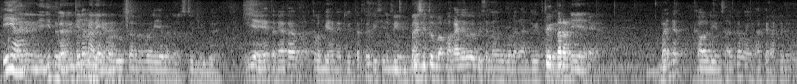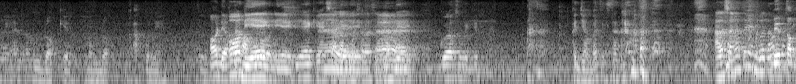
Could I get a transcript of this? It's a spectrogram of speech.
Iya. Ini gitu dan kan, itu kan ada kan. produser iya benar setuju gue iya ya ternyata kelebihannya Twitter tuh di situ Lebih di situ bang makanya lu lebih senang menggunakan Twitter, Twitter ya. Iya. banyak kalau di Instagram yang akhir-akhir ini adalah memblokir memblok akunnya oh dia Oh, dia, dia. Iya kayak Ah, salah iya, gue iya. salah Ah. sebut dia gue langsung mikir kejam banget Instagram Alasannya tuh yang gue tahu Detox.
